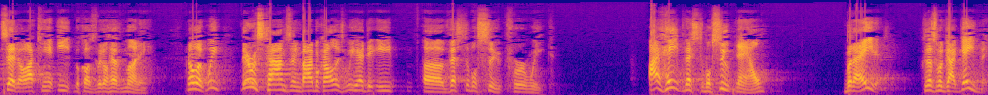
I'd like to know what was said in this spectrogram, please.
said, oh, I can't eat because we don't have money. Now look, we, there was times in Bible college we had to eat uh, vegetable soup for a week. I hate vegetable soup now, but I ate it because that's what God gave me.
